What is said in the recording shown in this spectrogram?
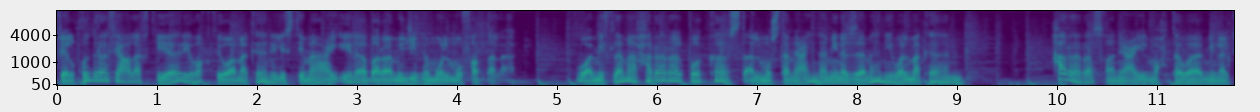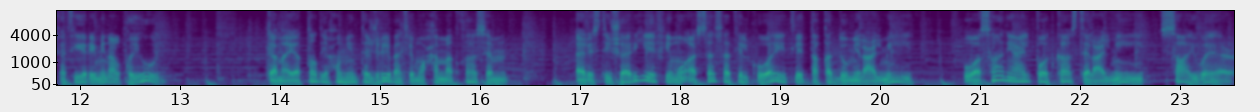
في القدرة على اختيار وقت ومكان الاستماع إلى برامجهم المفضلة. ومثلما حرر البودكاست المستمعين من الزمان والمكان حرر صانعي المحتوى من الكثير من القيود. كما يتضح من تجربة محمد قاسم الاستشاري في مؤسسة الكويت للتقدم العلمي وصانع البودكاست العلمي Sciware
